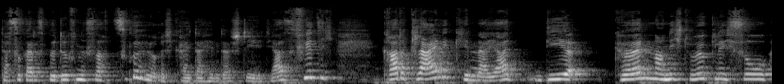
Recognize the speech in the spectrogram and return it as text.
dass sogar das Bedürfnis nach Zugehörigkeit dahinter steht. Ja, es fühlt sich gerade kleine Kinder, ja, die können noch nicht wirklich so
